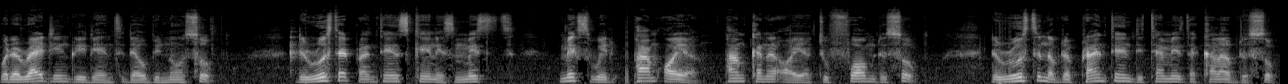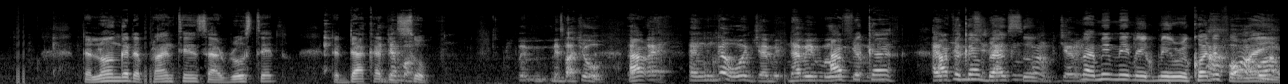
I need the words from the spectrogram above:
with the right ingredients, there will be no soap. The roasted plantain skin is mixed, mixed with palm oil, palm kernel oil to form the soap. The roasting of the plantain determines the color of the soap. The longer the plantains are roasted, the darker the soap. Ah. Africa, African black soap. Let me, me, me, me record it for my.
